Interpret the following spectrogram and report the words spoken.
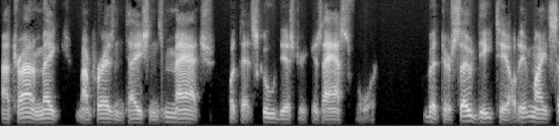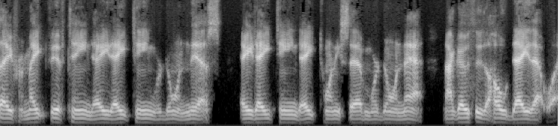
I try to make my presentations match what that school district has asked for. But they're so detailed. It might say from 815 to 818, we're doing this. 818 to 827, we're doing that. And I go through the whole day that way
